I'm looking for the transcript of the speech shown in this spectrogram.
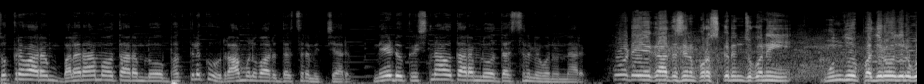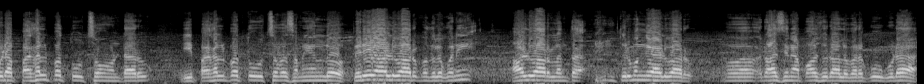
శుక్రవారం బలరామావతారంలో భక్తులకు రాముల వారు దర్శనమిచ్చారు. నేడు కృష్ణావతారంలో దర్శనమివ్వనున్నారు. కోటి ఏకాదశిని పురస్కరించుకొని ముందు పది రోజులు కూడా పగల్పత్తు ఉత్సవం అంటారు. ఈ పగల్పత్తు ఉత్సవ సమయంలో పెరియాళ్ళవారు మొదలుకొని ఆళ్వారులంతా తిరుమంగ ఆళ్వారు రాసిన పాసురాల వరకు కూడా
